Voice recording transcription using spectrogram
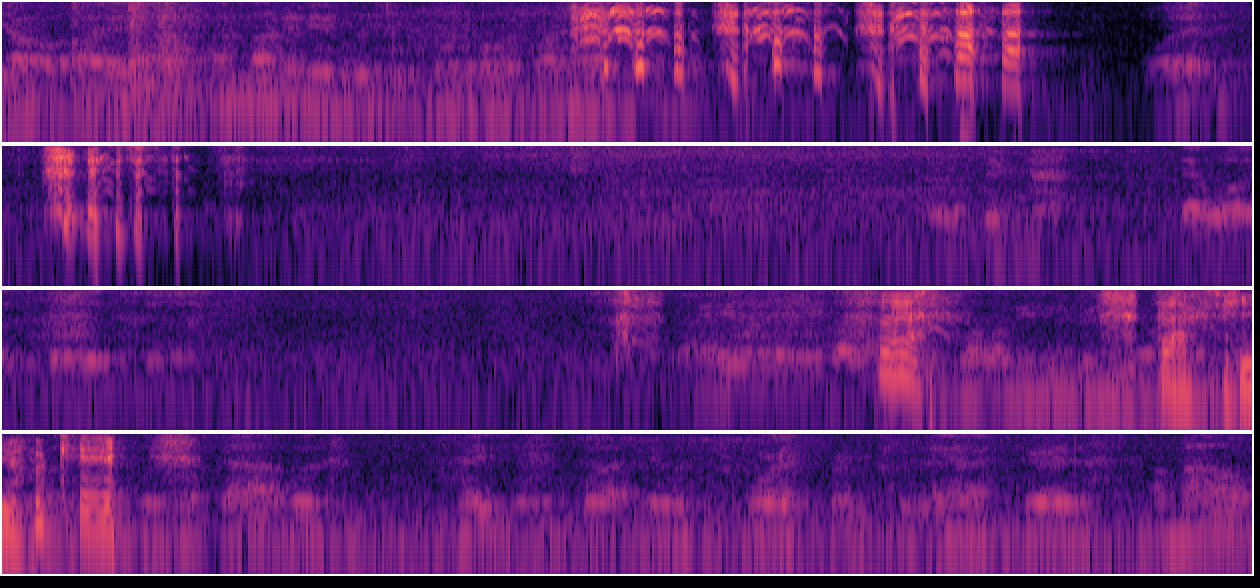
Yo, I, I, I'm not gonna be able to eat another five. What? it just That was, but it was good. I hate when I eat like yellow of eating a good meal. Alex, are you okay? That was pricey, but it was worth pricey because it had a good amount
